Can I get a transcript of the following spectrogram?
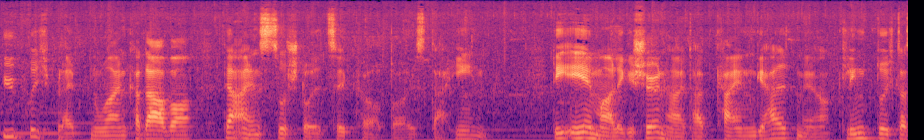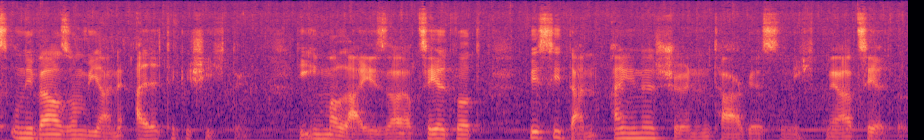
Übrig bleibt nur ein Kadaver, der einst so stolze Körper ist dahin. Die ehemalige Schönheit hat keinen Gehalt mehr, klingt durch das Universum wie eine alte Geschichte, die immer leiser erzählt wird, bis sie dann eines schönen Tages nicht mehr erzählt wird.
